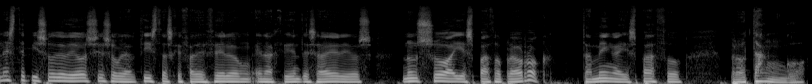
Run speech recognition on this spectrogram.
neste episodio de hoxe sobre artistas que faleceron en accidentes aéreos non só hai espazo para o rock, tamén hai espazo para o tango.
